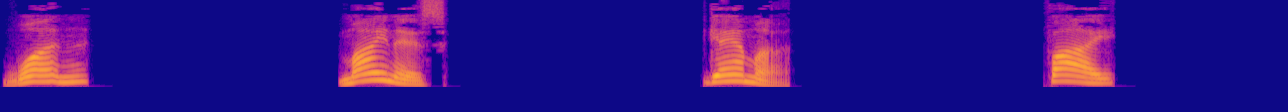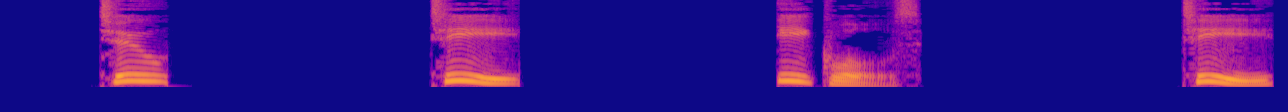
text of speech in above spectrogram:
one minus gamma phi 2 T equals T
